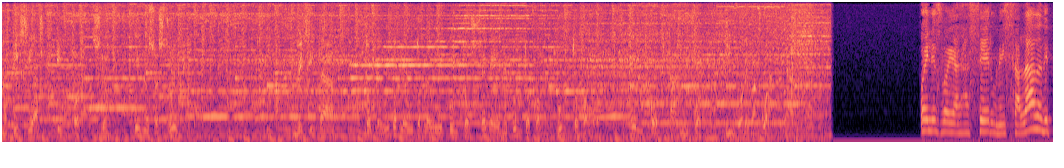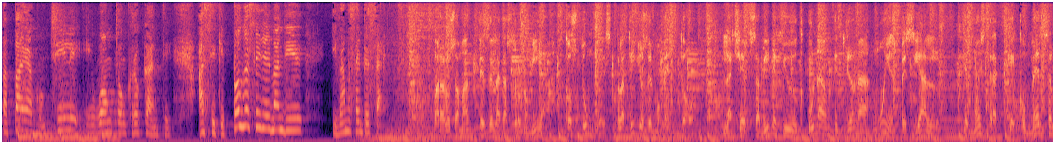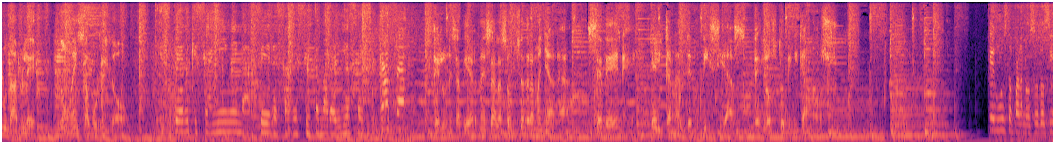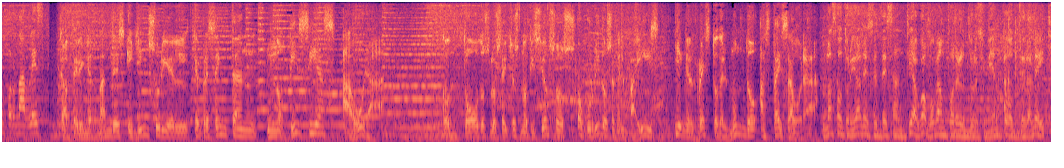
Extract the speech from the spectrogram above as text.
Noticias, información y nuestro streaming. Visita www.cdn.com.do, el portal informativo de vanguardia. Hoy les voy a hacer una ensalada de papaya con chile y wonton crocante. Así que póngase en el mandil y vamos a empezar. Para los amantes de la gastronomía, costumbres, platillos del momento, la chef Sabine Hugh, una anfitriona muy especial, que muestra que comer saludable no es aburrido. Espero que se animen a hacer esa receta maravillosa en su casa. De lunes a viernes a las 11 de la mañana, CBN, el canal de noticias de los dominicanos. Qué gusto para nosotros informarles. Catherine Hernández y Jim Suriel te presentan Noticias Ahora. Con todos los hechos noticiosos ocurridos en el país y en el resto del mundo hasta esa hora. Las autoridades de Santiago abogan por el endurecimiento de la ley.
